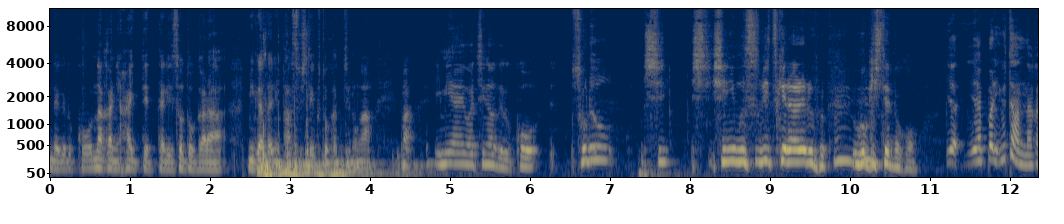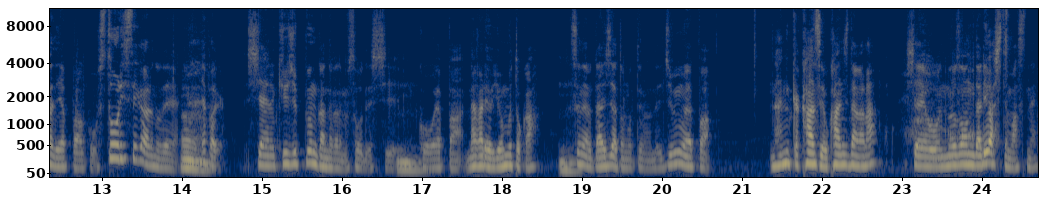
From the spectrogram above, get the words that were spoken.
だけどこう中に入っていったり外から味方にパスしていくとかっていうのが、まあ、意味合いは違うけどこうそれをしし詩に結びつけられる動きしてんのこう。いややっぱり歌の中でやっぱこうストーリー性があるので、うん。やっぱ試合の90分間の中でもそうですし、ん。こうやっぱ流れを読むとか、うん。そういうのが大事だと思ってるので自分はやっぱ何か感性を感じながら試合を望んだりはしてますね。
